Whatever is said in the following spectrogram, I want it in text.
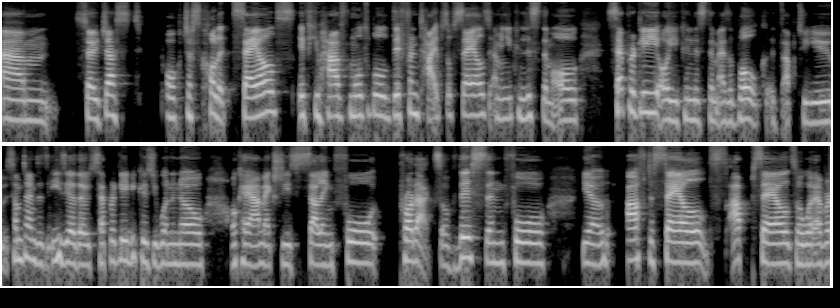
Um, so just or just call it sales. If you have multiple different types of sales i mean you can list them all separately or you can list them as a bulk. It's up to you. Sometimes it's easier though separately because you want to know okay i'm actually selling four products of this and four you know after sales up sales or whatever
